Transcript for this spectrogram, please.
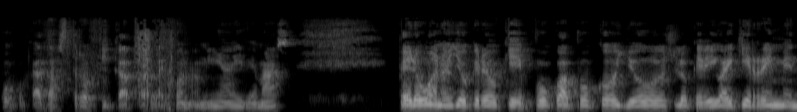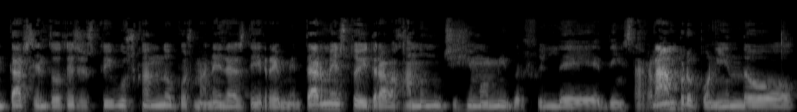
poco catastrófica para la economía y demás. Pero bueno, yo creo que poco a poco yo es lo que digo, hay que reinventarse, entonces estoy buscando pues maneras de reinventarme, estoy trabajando muchísimo en mi perfil de, Instagram, proponiendo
